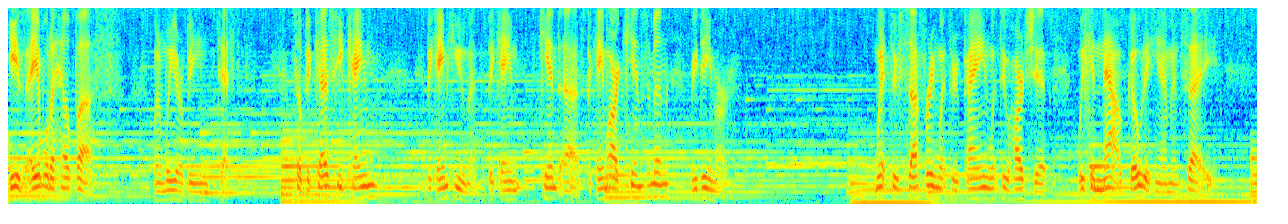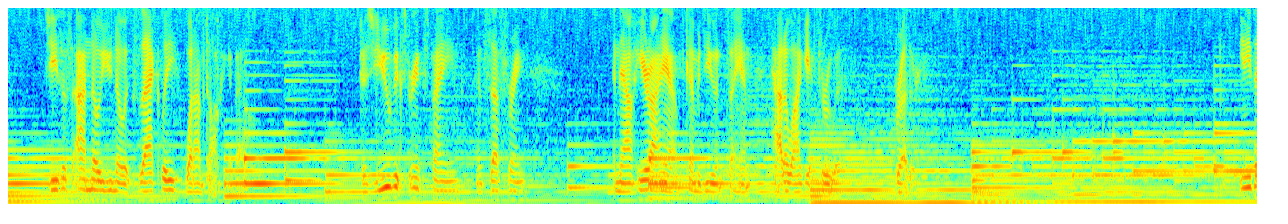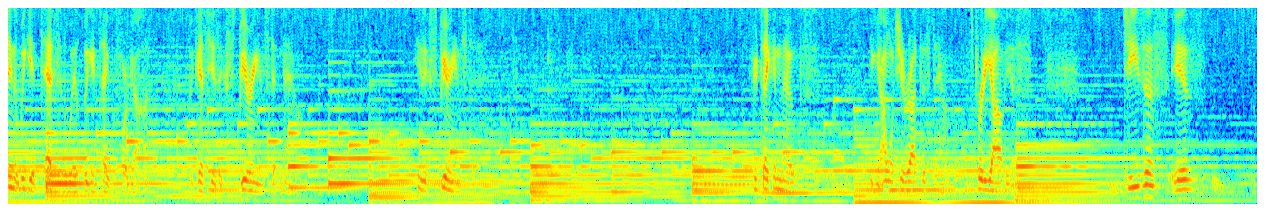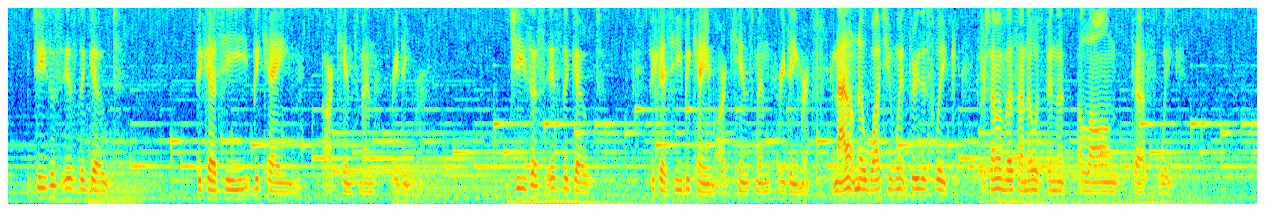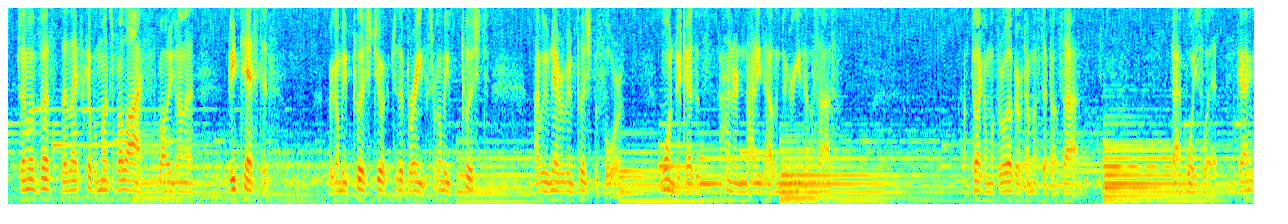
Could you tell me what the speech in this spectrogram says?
he is able to help us when we are being tested. So because he came became human, became kin to us, became our kinsman redeemer, went through suffering, went through pain, went through hardship, we can now go to him and say, Jesus, I know you know exactly what I'm talking about. Because you've experienced pain and suffering. And now here I am coming to you and saying, How do I get through it, brother? Anything that we get tested with, we can take before God because He's experienced it now. He's experienced it. If you're taking notes, I want you to write this down. It's pretty obvious. Jesus is Jesus is the goat because he became our kinsman redeemer. Jesus is the goat because he became our kinsman redeemer. And I don't know what you went through this week. For some of us, I know it's been a, long, tough week. For some of us, the next couple months of our life, we're probably going to be tested. We're going to be pushed to, to the brinks. We're going to be pushed like we've never been pushed before. One, because it's 190,000 degrees outside. Feel like I'm going to throw up every time I step outside. Fat boy sweat, okay?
